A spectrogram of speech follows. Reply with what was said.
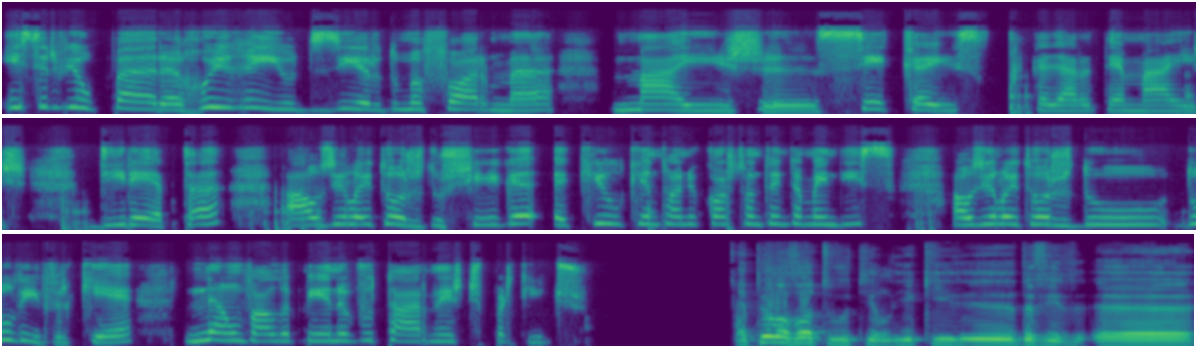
e serviu para Rui Rio dizer de uma forma mais uh, seca e se calhar até mais direta aos eleitores do Chega aquilo que António Costa ontem também disse aos eleitores do, do LIVRE, que é não vale a pena votar nestes partidos. Apelo ao voto útil. E aqui, uh, David, uh,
